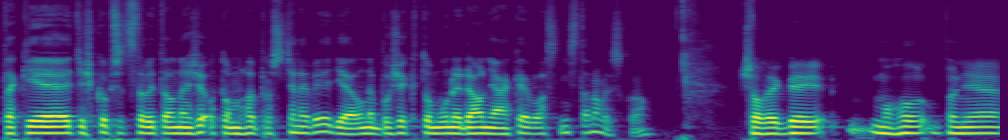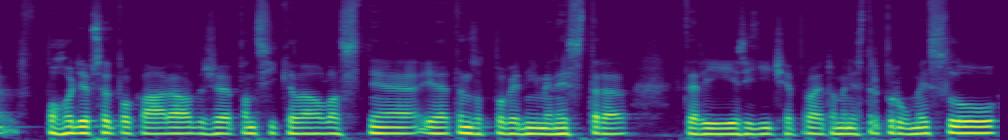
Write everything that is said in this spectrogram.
tak je těžko představitelné, že o tomhle prostě nevěděl, nebo že k tomu nedal nějaké vlastní stanovisko. Člověk by mohl úplně v pohodě předpokládat, že pan Síkela vlastně je ten zodpovědný ministr, který řídí Čepro, je to ministr průmyslu,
